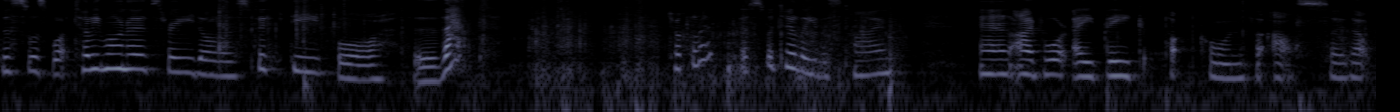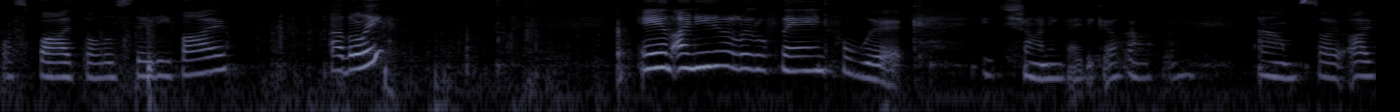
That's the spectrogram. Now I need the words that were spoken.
This was what Tilly wanted, $3.50 for that. Chocolate, it's for Tilly this time. And I bought a big popcorn for us, so that was $5.35, I believe. And I needed a little fan for work. It's shining, baby girl. Oh, sorry. Um, so I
